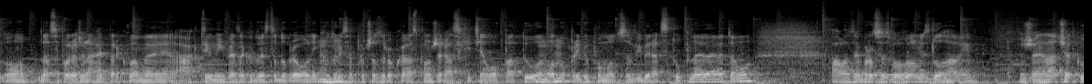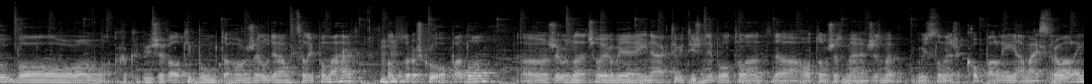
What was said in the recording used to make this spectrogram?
ono, dá sa povedať, že na Hyde Parku máme aktívnych viac ako 200 dobrovoľníkov, mm-hmm. ktorí sa počas roka aspoň že raz chytia lopatu mm-hmm. alebo prídu pomôcť vyberať stupné, dajme tomu. Ale ten proces bol veľmi zdlhavý. Že na začiatku bol ako keby že veľký boom toho, že ľudia nám chceli pomáhať. Mm-hmm. Potom to trošku opadlo, e, že už sme začali robiť aj iné aktivity, že nebolo to len teda o tom, že sme, že sme vyslovene že kopali a majstrovali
